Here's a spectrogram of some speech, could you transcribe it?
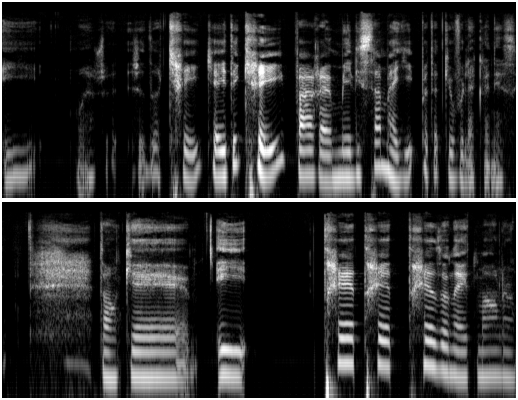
je, veux dire, créée, qui a été créée par Mélissa Maillé. Peut-être que vous la connaissez. Donc, et très, très, très honnêtement, là,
